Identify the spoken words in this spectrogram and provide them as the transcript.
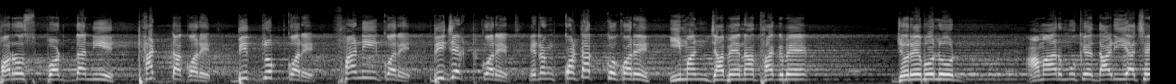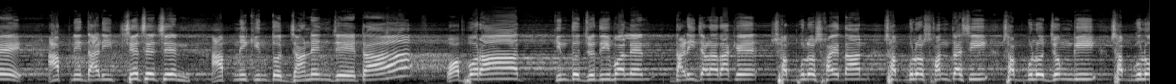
ফরজ পর্দা নিয়ে ঠাট্টা করে, বিদ্রুপ করে, ফানি করে, রিজেক্ট করে, এবং কটাক্ষ করে, ইমান যাবে না, থাকবে? জোরে বলুন, আমার মুখে দাড়ি আছে, আপনি দাড়ি চেঁচেছেন, আপনি কিন্তু জানেন যে এটা অপরাধ। কিন্তু যদি বলেন দাড়ি যারা রাখে, সবগুলো শয়তান, সবগুলো সন্ত্রাসী, সবগুলো জঙ্গি, সবগুলো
